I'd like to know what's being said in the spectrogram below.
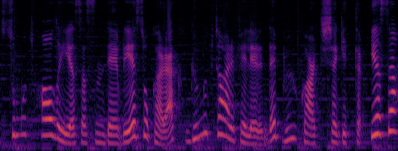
Smoot-Hawley yasasını devreye sokarak gümrük tarifelerinde büyük artışa gitti. Yasa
